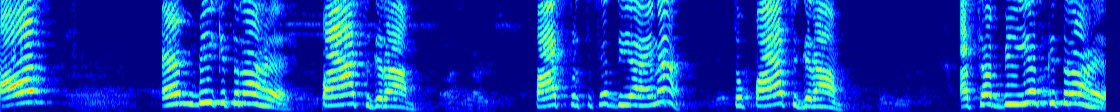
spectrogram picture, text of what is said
और एम बी कितना है? पाँच ग्राम। पाँच प्रतिशत दिया है ना? तो पाँच ग्राम। अच्छा बी एस कितना है?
